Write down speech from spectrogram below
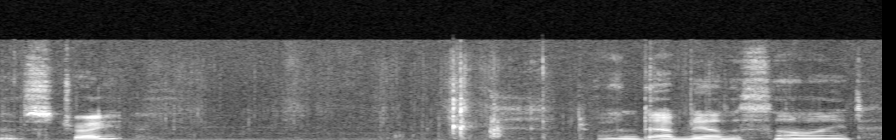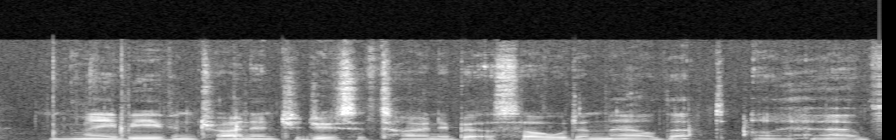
that's straight. Try and dab the other side. Maybe even try and introduce a tiny bit of solder now that I have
